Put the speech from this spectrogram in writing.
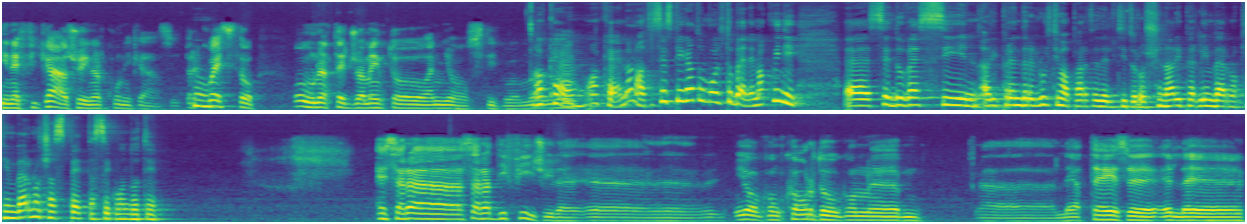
inefficace in alcuni casi. Per mm. questo ho un atteggiamento agnostico. ok, non... ok, no, no, ti sei spiegato molto bene, ma quindi eh, se dovessi riprendere l'ultima parte del titolo, scenari per l'inverno, che inverno ci aspetta secondo te? Eh, sarà, sarà, difficile. Eh, io concordo con eh, uh, le attese e, le,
